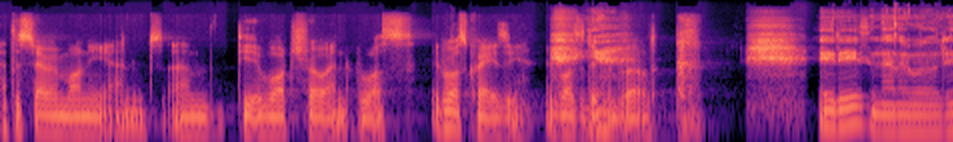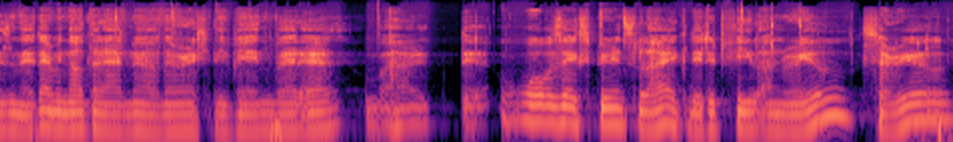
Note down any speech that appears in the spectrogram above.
at the ceremony and um, the award show, and it was it was crazy. It was a different world. It is another world, isn't it? I mean, not that I know, I've never actually been, but uh, what was the experience like? Did it feel unreal, surreal?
